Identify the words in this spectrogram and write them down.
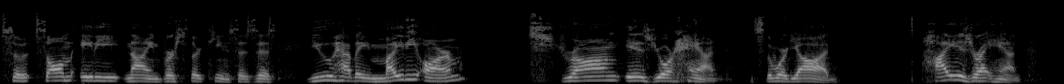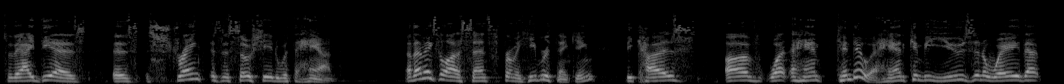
So Psalm 89 verse 13 says this, you have a mighty arm, strong is your hand. It's the word yad. High is your right hand. So the idea is, is strength is associated with the hand. Now that makes a lot of sense from a Hebrew thinking because of what a hand can do. A hand can be used in a way that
